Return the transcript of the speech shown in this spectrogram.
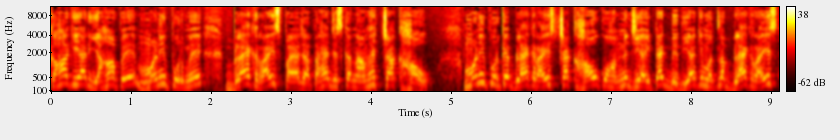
कहा कि यार यहाँ पे मणिपुर में ब्लैक राइस पाया जाता है, जिसका नाम है चक हाउ मणिपुर के ब्लैक राइस चक हाउ को हमने जीआई टैग दे दिया कि मतलब ब्लैक राइस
